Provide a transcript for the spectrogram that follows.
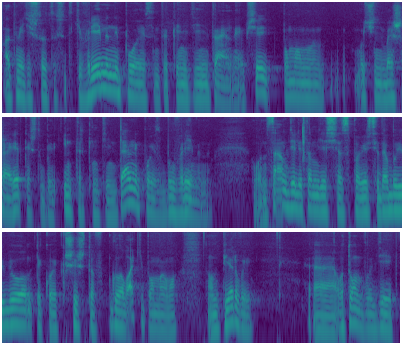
отметить, что это все-таки временный пояс интерконтинентальный. Вообще, по-моему, очень большая редкость, чтобы интерконтинентальный пояс был временным. Вот. На самом деле там есть сейчас по версии WBO такой Кшиштоф Гловаки, по-моему, он первый. Э, вот он владеет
